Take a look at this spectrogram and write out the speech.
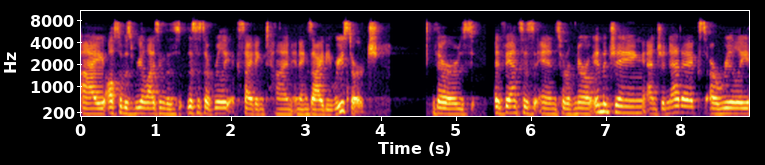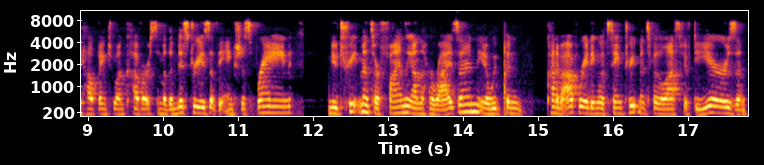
I also was realizing this this is a really exciting time in anxiety research. There's advances in sort of neuroimaging and genetics are really helping to uncover some of the mysteries of the anxious brain. New treatments are finally on the horizon. You know, we've been kind of operating with same treatments for the last 50 years, and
